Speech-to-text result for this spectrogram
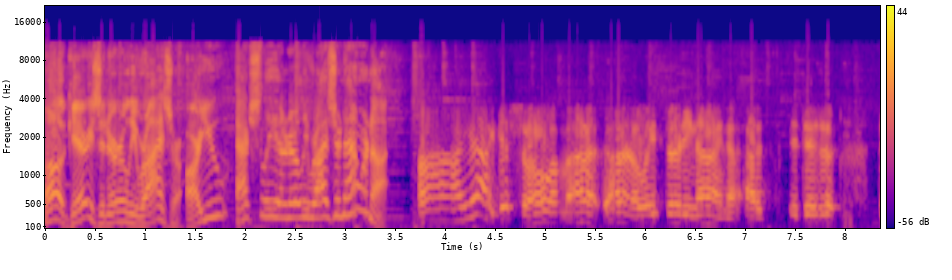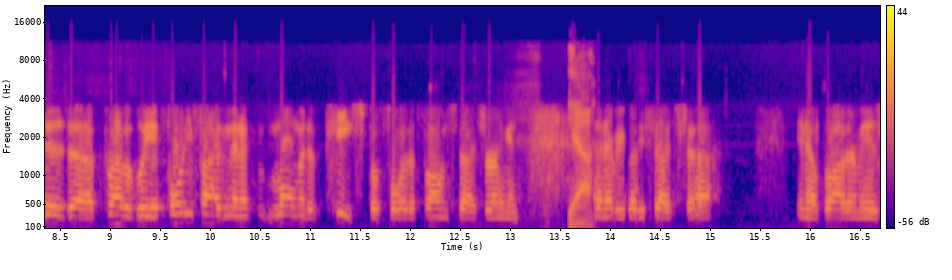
Oh, Gary's an early riser. Are you actually an early riser now or not? Uh, yeah, I guess so. I'm, I, don't- I don't know, 8:39. I, I, there's a there's a probably a 45 minute moment of peace before the phone starts ringing Yeah. and everybody starts, uh, you know, bothering me. Is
